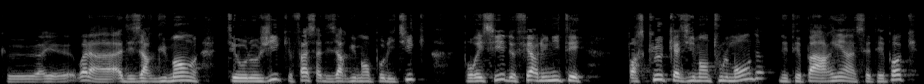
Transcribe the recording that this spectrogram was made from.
que, euh, voilà, à des arguments théologiques face à des arguments politiques pour essayer de faire l'unité. Parce que quasiment tout le monde n'était pas à rien à cette époque,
